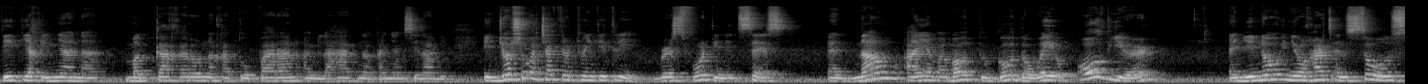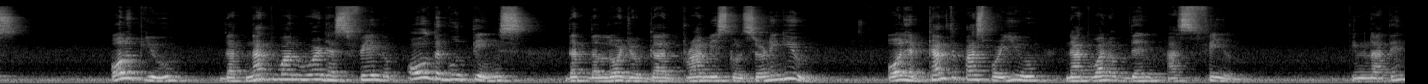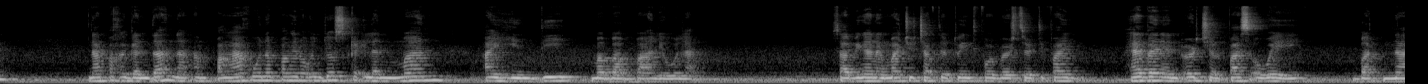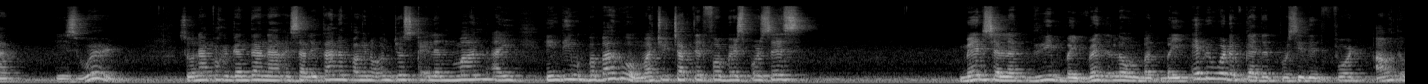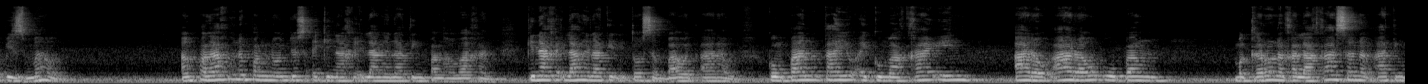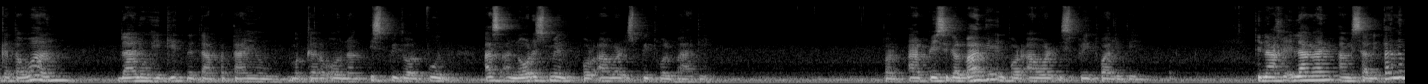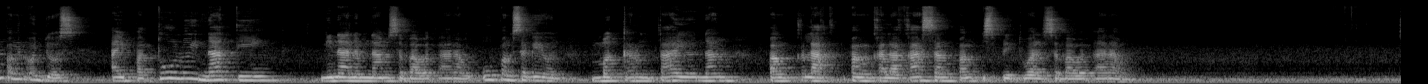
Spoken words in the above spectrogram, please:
titiyakin niya na magkakaroon ng katuparan ang lahat ng kanyang sinabi. In Joshua chapter 23, verse 14, it says, And now I am about to go the way of the earth, and you know in your hearts and souls, all of you, that not one word has failed of all the good things that the Lord your God promised concerning you. All have come to pass for you, not one of them has failed. Tingnan natin. Napakaganda na ang pangako ng Panginoon Diyos kailanman ay hindi mababaliwala. Sabi nga ng Matthew chapter 24 verse 35, Heaven and earth shall pass away, but not His word. So napakaganda na ang salita ng Panginoon Diyos kailanman ay hindi magbabago. Matthew chapter 4 verse 4 says, Men shall not live by bread alone, but by every word of God that proceeded forth out of His mouth. Ang pangako ng Panginoon Diyos ay kinakailangan nating panghawakan. Kinakailangan natin ito sa bawat araw. Kung paano tayo ay kumakain araw-araw upang magkaroon ng kalakasan ng ating katawan, lalong higit na dapat tayong magkaroon ng spiritual food as a nourishment for our spiritual body. For our physical body and for our spirituality. Kinakailangan ang salita ng Panginoon Diyos ay patuloy nating ninanamnam sa bawat araw upang sa gayon magkaroon tayo ng pangkalak, pangkalakasang pang-spiritual sa bawat araw.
